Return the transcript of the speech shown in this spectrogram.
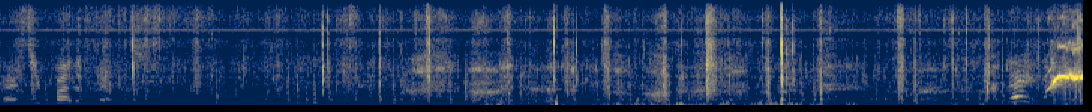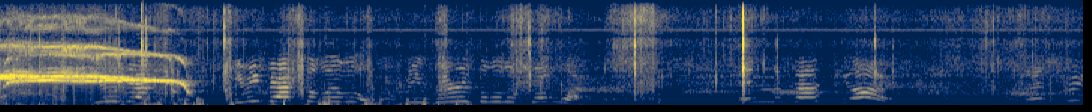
Guys, you're by the fence. Hey, give me back, give me back the little. I mean, where is the little shovel at? In the backyard. That's me.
